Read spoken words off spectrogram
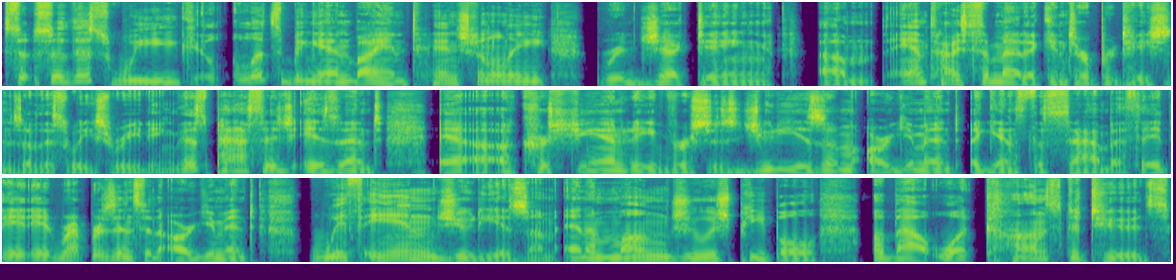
So, so this week, let's begin by intentionally rejecting um, anti Semitic interpretations of this week's reading. This passage isn't a, a, Christianity versus Judaism argument against the Sabbath, it, it, it represents an argument within Judaism and among Jewish people about what constitutes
